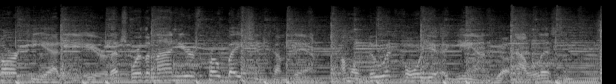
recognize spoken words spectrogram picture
car key out of your ear. That's where the nine years probation comes in. I'm gonna do it for you again. Yeah. Now listen.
